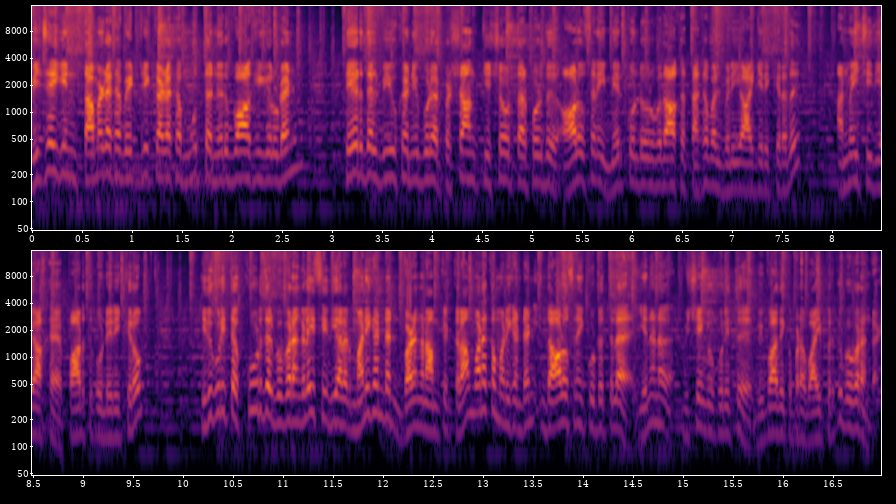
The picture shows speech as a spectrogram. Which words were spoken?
விஜயின் தமிழக வெற்றிக் கழக மூத்த நிர்வாகிகளுடன் தேர்தல் வியூக நிபுணர் பிரசாந்த் கிஷோர் தற்பொழுது ஆலோசனை மேற்கொண்டு வருவதாக தகவல் வெளியாகியிருக்கிறது. அண்மை செய்தியாக பார்த்துக் கொண்டிருக்கிறோம். இது குறித்த கூடுதல் விவரங்களை செய்தியாளர் மணிகண்டன் வழங்க நாம் கேட்கலாம். வணக்கம் மணிகண்டன். இந்த ஆலோசனை கூட்டத்தில் என்னென்ன விஷயங்கள் குறித்து விவாதிக்கப்பட வாய்ப்பிருக்கு? விவரங்கள்.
